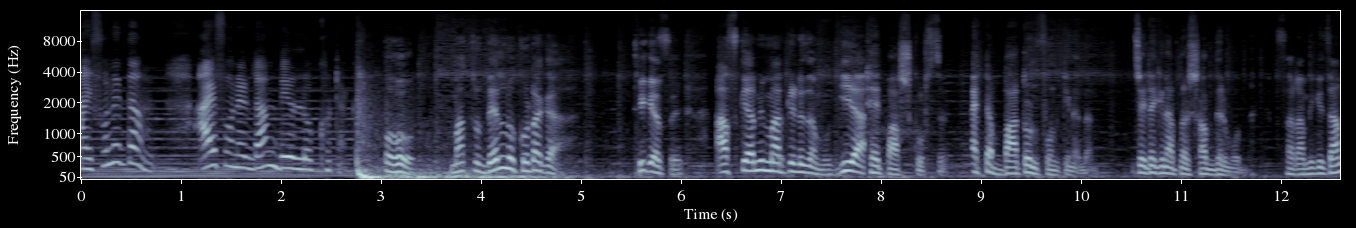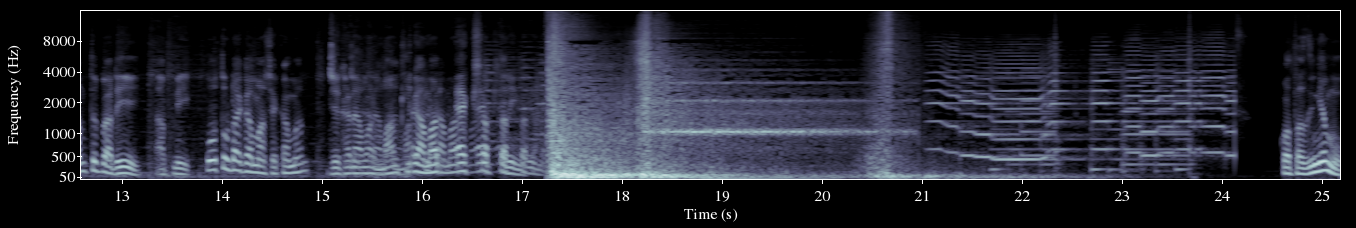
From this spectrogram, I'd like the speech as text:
আইফোনের দাম আইফোনের দাম দেড় লক্ষ টাকা। ও মাত্র দেড় লক্ষ টাকা? ঠিক আছে আজকে আমি মার্কেটে যাব গিয়া পাস করছেন একটা বাটন ফোন কিনে দেন যেটা কিনা আপনার সাধ্যের মধ্যে। স্যার আমি কি জানতে পারি আপনি কত টাকা মাসে কামান? যেখানে আমার মান্থলি আমার এক সপ্তাহ কথা জিঙ্গামু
